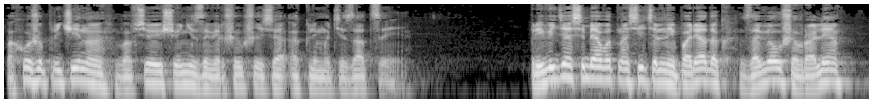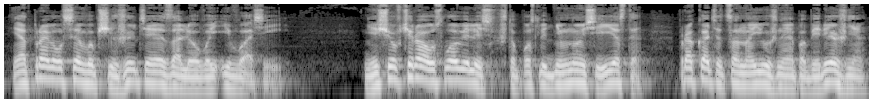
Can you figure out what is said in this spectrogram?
Похоже, причина во все еще не завершившейся акклиматизации. Приведя себя в относительный порядок, завел «Шевроле» и отправился в общежитие за Левой и Васей. Еще вчера условились, что после дневной сиесты прокатятся на южное побережье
